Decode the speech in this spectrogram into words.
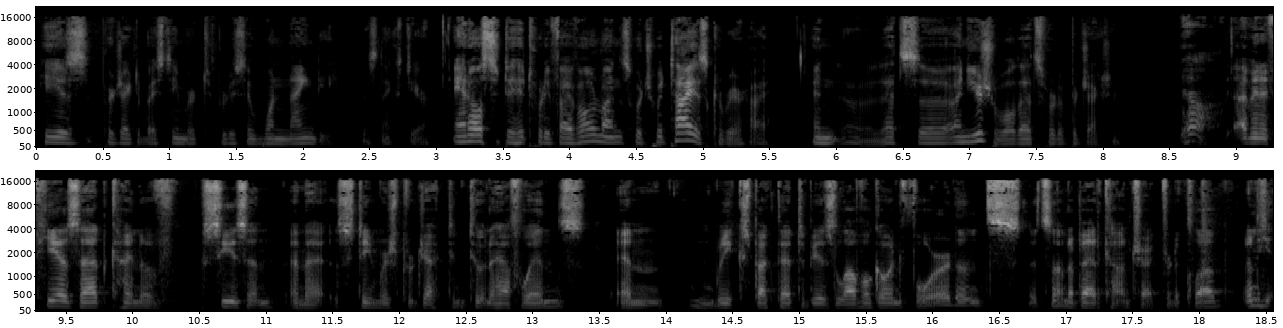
He is projected by Steamer to produce a 190 this next year, and also to hit 25 home runs, which would tie his career high. And uh, that's uh, unusual. That sort of projection. Yeah, I mean, if he has that kind of season and that Steamer's projecting two and a half wins, and we expect that to be his level going forward, and it's it's not a bad contract for the club. And he,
